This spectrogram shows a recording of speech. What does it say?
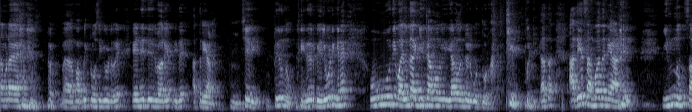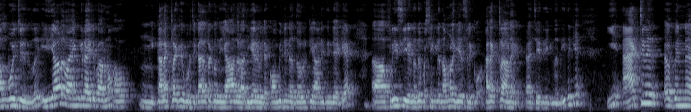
നമ്മുടെ പബ്ലിക് പ്രോസിക്യൂട്ടർ എഴുന്നേറ്റ് പറയും ഇത് അത്രയാണ്. ശരി തീർന്നു. ഇതൊരു ബലൂൺ ഇങ്ങനെ ഊതി വലുതാക്കിയിട്ടാകുമ്പോൾ ഇയാൾ വന്നിട്ട് ഒരു കുത്തു കൊടുക്കും. അത് അതേ സംഭവം തന്നെയാണ് ഇന്നും സംഭവിച്ചിരുന്നത്. ഇയാൾ ഭയങ്കരമായിട്ട് പറഞ്ഞു അപ്പോൾ കലക്ടറൊക്കെ കുറിച്ച് കലക്ടർക്ക് ഒന്നും യാതൊരു അധികാരമില്ല കോമ്പിറ്റന്റ് അതോറിറ്റി ആണ് ഇതിന്റെയൊക്കെ ഫ്രീസ് ചെയ്യേണ്ടത്. പക്ഷേങ്കിൽ നമ്മളെ കേസിൽ കലക്ടറാണ് ചെയ്തിരിക്കുന്നത്. ഇതൊക്കെ ഈ ആക്ടിന് പിന്നെ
